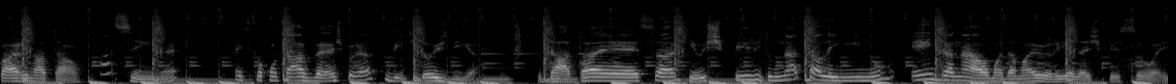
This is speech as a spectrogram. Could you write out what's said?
para o Natal. Assim, né? A gente for contar a véspera, 22 dias. Data essa que o espírito natalino entra na alma da maioria das pessoas.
